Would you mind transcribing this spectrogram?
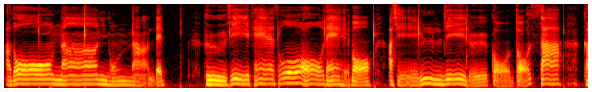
あどんなに困難で。くじけそうでもあ信じることさ。必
